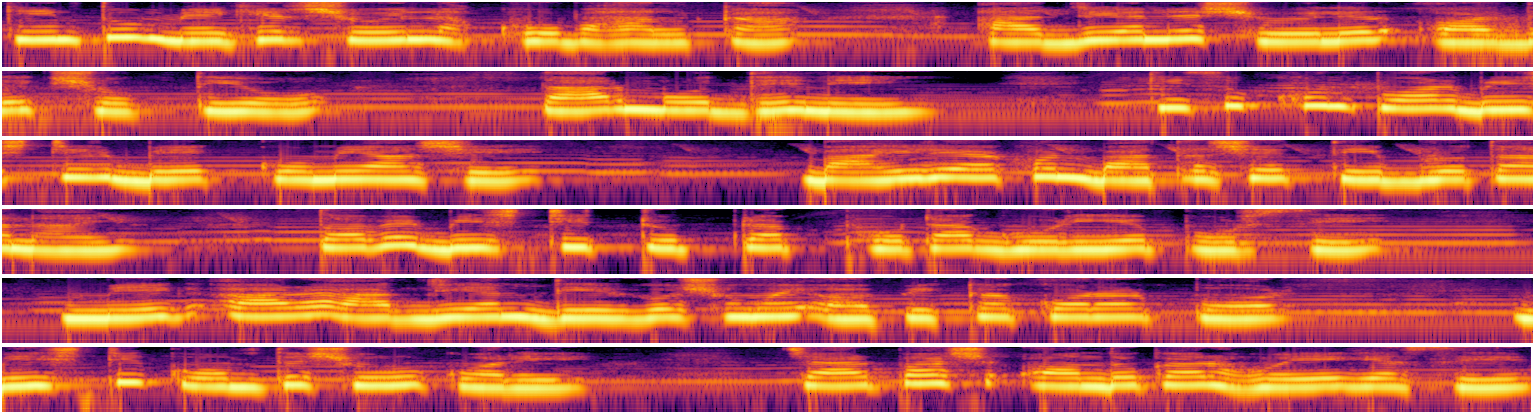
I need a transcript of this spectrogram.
কিন্তু মেঘের শরীর খুব হালকা। আদ্রিয়ানের শরীরের অর্ধেক শক্তিও তার মধ্যে নেই। কিছুক্ষণ পর বৃষ্টির বেগ কমে আসে। বাইরে এখন বাতাসের তীব্রতা নাই, তবে বৃষ্টির টুপটাপ ফোঁটা গড়িয়ে পড়ছে। মেঘ আর আদ্রিয়ান দীর্ঘ সময় অপেক্ষা করার পর বৃষ্টি কমতে শুরু করে। চারপাশ অন্ধকার হয়ে গেছে।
